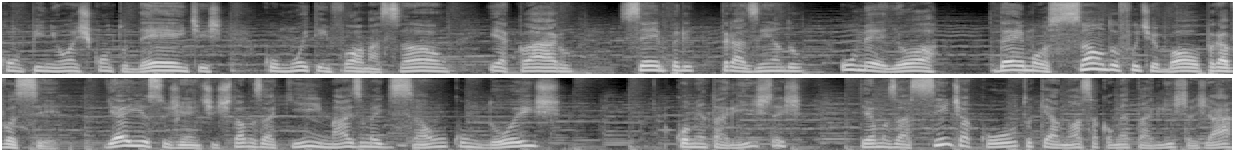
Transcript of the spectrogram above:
com opiniões contundentes, com muita informação e, é claro, sempre trazendo o melhor da emoção do futebol para você. E é isso, gente. Estamos aqui em mais uma edição com dois comentaristas. Temos a Cintia Couto, que é a nossa comentarista já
